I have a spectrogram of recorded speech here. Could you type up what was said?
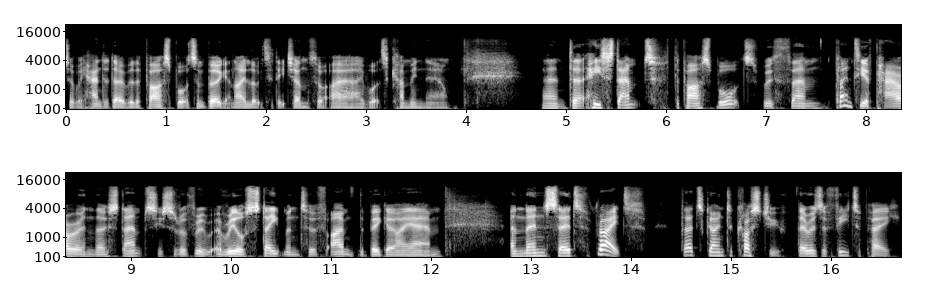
so we handed over the passports, and Birgit and I looked at each other and thought, aye, aye what's coming now? And uh, he stamped the passports with um, plenty of power in those stamps, you sort of a real statement of I'm the big I am, and then said, right, that's going to cost you. There is a fee to pay.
